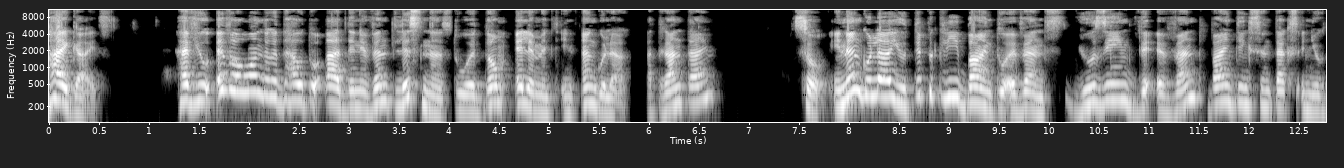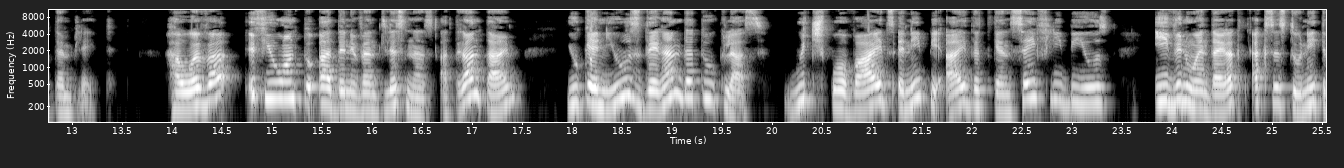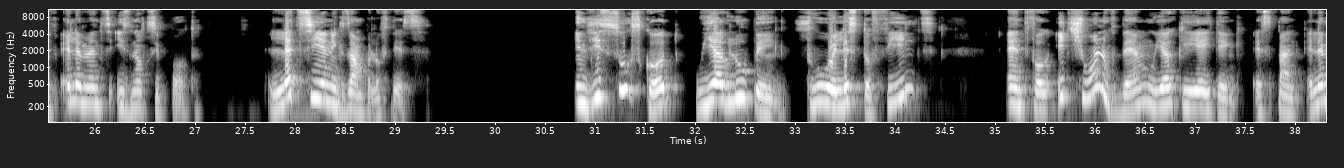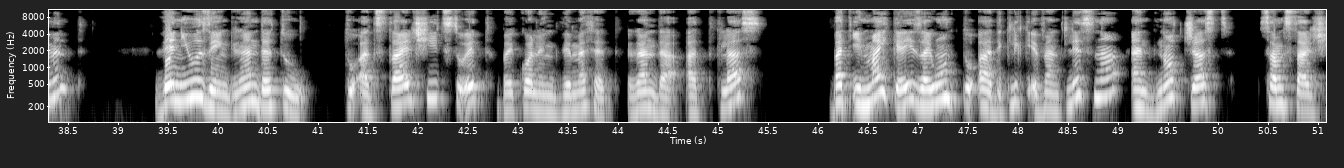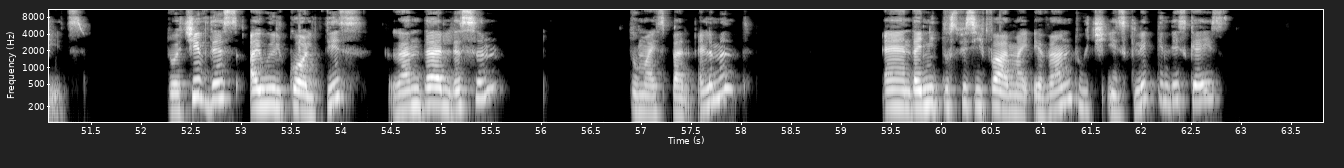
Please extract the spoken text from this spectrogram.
Hi guys! Have you ever wondered how to add an event listeners to a DOM element in Angular at runtime? So, in Angular, you typically bind to events using the event binding syntax in your template. However, if you want to add an event listeners at runtime, you can use the Renderer2 class, which provides an API that can safely be used even when direct access to native elements is not supported. Let's see an example of this. In this source code, we are looping through a list of fields, and for each one of them, we are creating a span element, then using Renderer2 to add style sheets to it by calling the method render add class. But in my case, I want to add a click event listener and not just some style sheets. To achieve this, I will call this render listen to my span element and I need to specify my event, which is click in this case.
